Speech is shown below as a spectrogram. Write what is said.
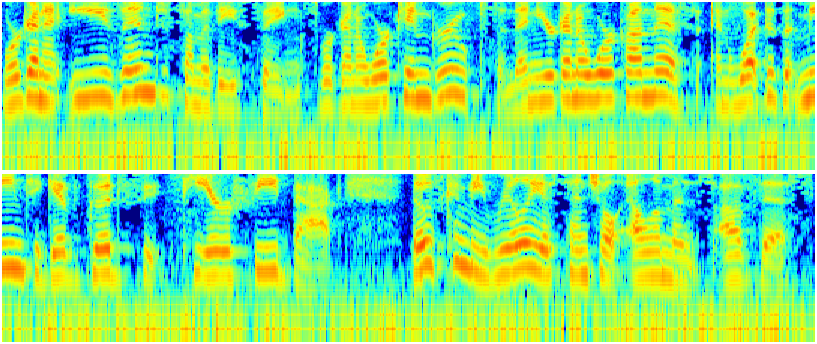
we're going to ease into some of these things. We're going to work in groups, and then you're going to work on this. And what does it mean to give good peer feedback? Those can be really essential elements of this.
